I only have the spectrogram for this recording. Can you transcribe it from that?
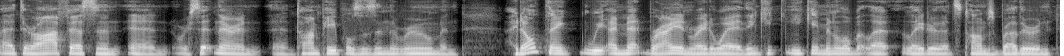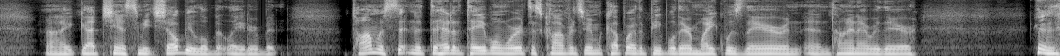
at their office, and and we're sitting there, and and Tom Peeples is in the room, and I don't think we. I met Brian right away. I think he he came in a little bit la- later. That's Tom's brother, and I got a chance to meet Shelby a little bit later, but. Tom was sitting at the head of the table, and we're at this conference room. A couple other people there. Mike was there, and and Ty and I were there. And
